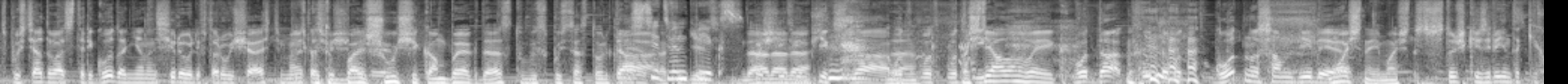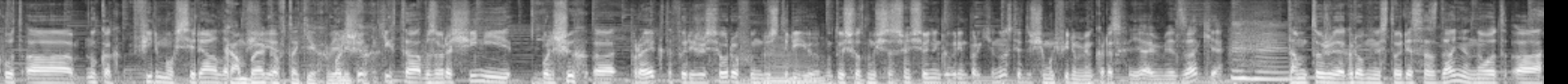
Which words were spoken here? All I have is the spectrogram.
спустя 23 года они анонсировали вторую часть. Мы это Это большущий камбэк, да, спустя столько Да. лет. Почти Twin. Peaks. Да, Почти да, да. Twin Peaks, да. Да. Вот, вот, вот Почти и- Алан Вейк. Вот да, какой-то вот год на самом деле. Мощный, мощный. С точки зрения таких вот, а, ну как фильмов, сериалов, Камбэков вообще, таких больших великих. каких-то возвращений больших э, проектов и режиссеров в индустрию. Ну то есть вот мы сейчас сегодня говорим про кино, следующий мультфильм у меня как раз Хаяо Миядзаки. Там тоже огромная история создания, но вот а,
